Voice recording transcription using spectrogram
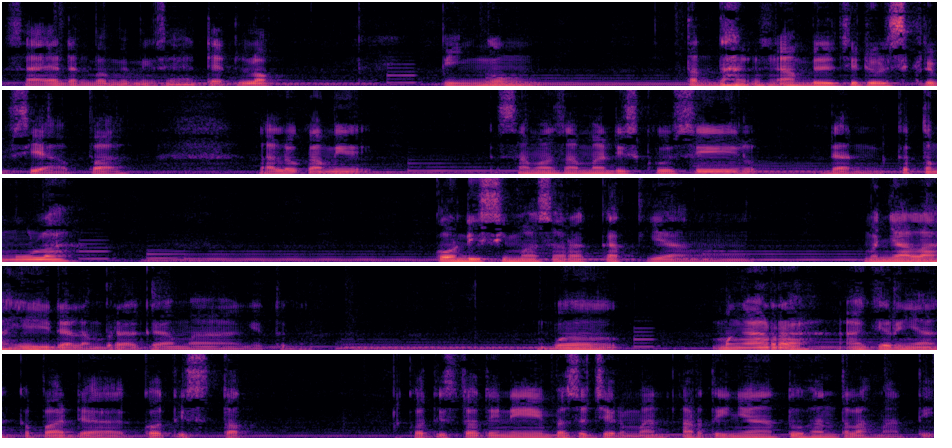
Saya dan pembimbing saya deadlock bingung tentang ngambil judul skripsi apa. Lalu kami sama-sama diskusi dan ketemulah kondisi masyarakat yang menyalahi dalam beragama gitu mengarah akhirnya kepada Gottistot Gottistot ini bahasa Jerman artinya Tuhan telah mati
